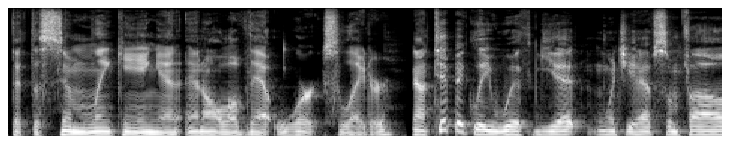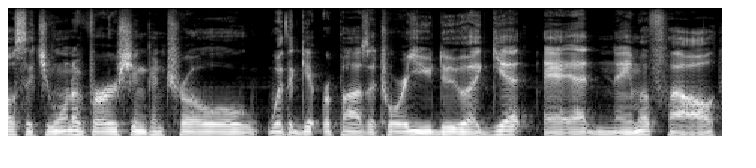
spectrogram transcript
that the symlinking and, and all of that works later. Now, typically with Git, once you have some files that you want to version control with a Git repository, you do a git add name of file.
